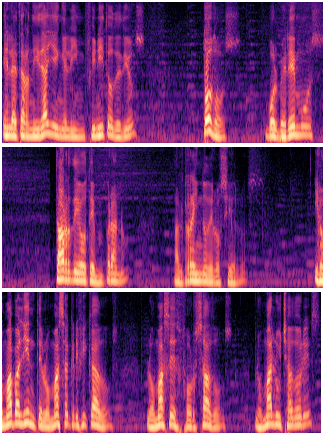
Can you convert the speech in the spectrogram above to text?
en la eternidad y en el infinito de Dios, todos volveremos tarde o temprano al reino de los cielos. Y los más valientes, los más sacrificados, los más esforzados, los más luchadores,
